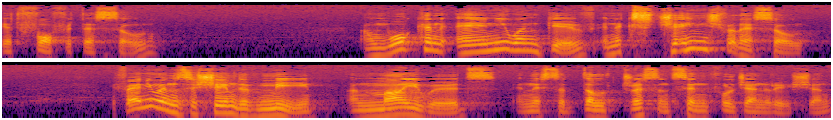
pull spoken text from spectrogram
yet forfeit their soul? And what can anyone give in exchange for their soul? If anyone's ashamed of me and my words in this adulterous and sinful generation,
